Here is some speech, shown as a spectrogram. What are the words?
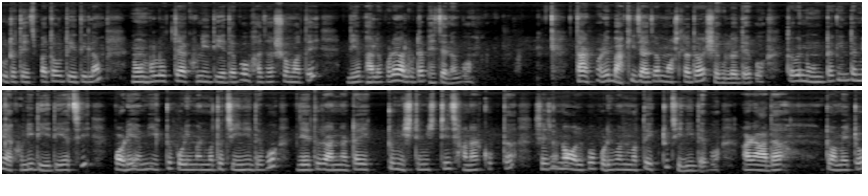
দুটো তেজপাতাও দিয়ে দিলাম। নুন, হলুদটা এখনই দিয়ে দেবো। ভাজার সময়তেই দিয়ে ভালো করে আলুটা ভেজে নেব। তারপরে বাকি যা যা মশলা দেওয়ার সেগুলো দেব। তবে নুনটা কিন্তু আমি এখনই দিয়ে দিয়েছি। পরে আমি একটু পরিমাণ মতো চিনি দেব। যেহেতু রান্নাটা একটু মিষ্টি মিষ্টি ছানার কোপ্তা, সেজন্য অল্প পরিমাণ মতো একটু চিনি দেব। আর আদা, টমেটো,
